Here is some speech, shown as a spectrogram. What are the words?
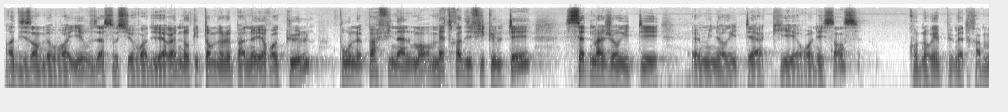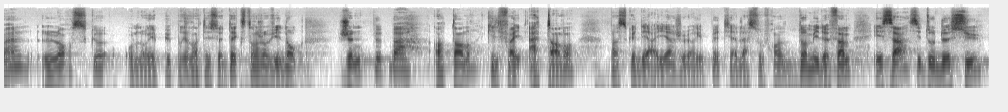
en disant, ben, vous voyez, vous vous associez aux voix du RN. Donc il tombe dans le panneau, il recule pour ne pas finalement mettre en difficulté cette majorité minoritaire qui est Renaissance qu'on aurait pu mettre à mal lorsqu'on aurait pu présenter ce texte en janvier. Donc, je ne peux pas entendre qu'il faille attendre, parce que derrière, je le répète, il y a de la souffrance d'hommes et de femmes, et ça, c'est au-dessus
